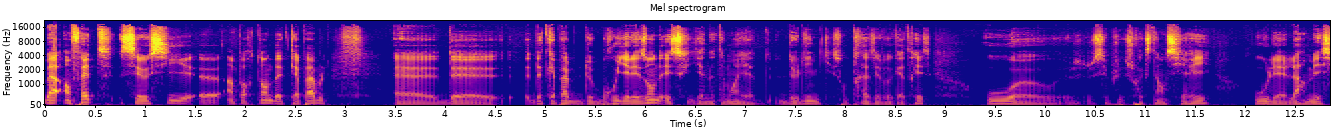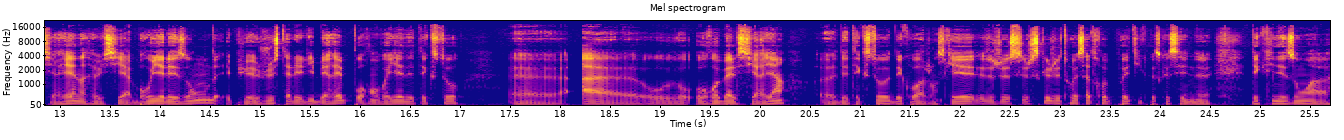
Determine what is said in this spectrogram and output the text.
bah en fait c'est aussi euh, important d'être capable euh, capable de brouiller les ondes. Et il y a notamment il y a deux lignes qui sont très évocatrices où je crois que c'était en Syrie où l'armée syrienne réussit à brouiller les ondes et puis juste à les libérer pour envoyer des textos aux, rebelles syriens euh, des textos décourageants. Ce, qui est, je, ce que j'ai trouvé ça trop poétique parce que c'est une déclinaison à,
